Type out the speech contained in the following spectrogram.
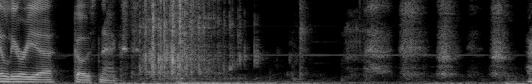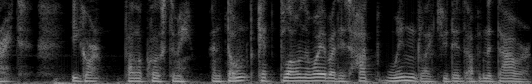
Illyria goes next. All right, Igor, follow close to me, and don't get blown away by this hot wind like you did up in the tower.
